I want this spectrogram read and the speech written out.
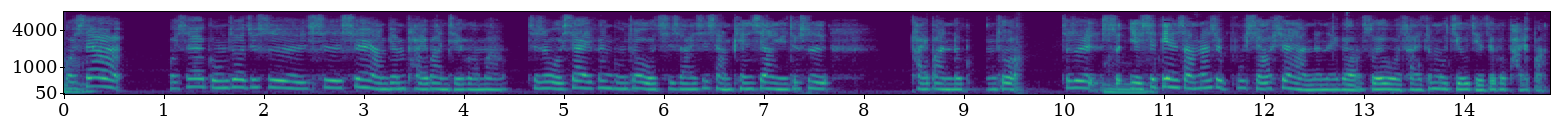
我现在我现在工作就是是渲染跟排版结合嘛。其实我下一份工作，我其实还是想偏向于就是排版的工作。就是是也是电商，但是不需要渲染的那个，所以我才这么纠结这个排版。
